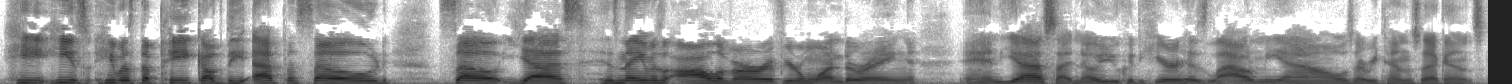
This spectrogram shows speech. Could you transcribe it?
He he's he was the peak of the episode. So, yes, his name is Oliver if you're wondering. And yes, I know you could hear his loud meows every 10 seconds.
